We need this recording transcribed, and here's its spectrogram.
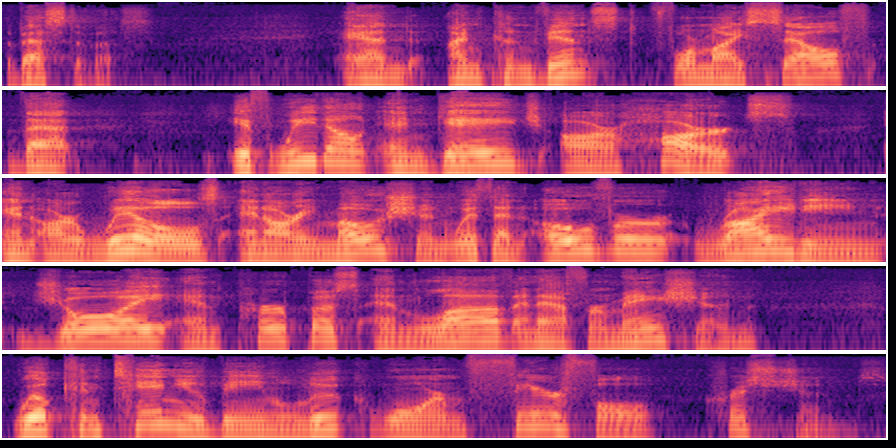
the best of us. And I'm convinced for myself that if we don't engage our hearts and our wills and our emotion with an overriding joy and purpose and love and affirmation, we'll continue being lukewarm, fearful Christians.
